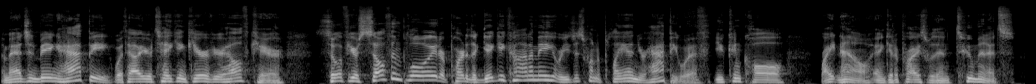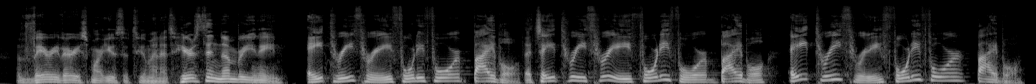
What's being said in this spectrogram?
Imagine being happy with how you're taking care of your health care. So, if you're self employed or part of the gig economy, or you just want a plan you're happy with, you can call right now and get a price within two minutes. A very, very smart use of two minutes. Here's the number you need 833 44 Bible. That's 833 44 Bible. 833 44 Bible.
